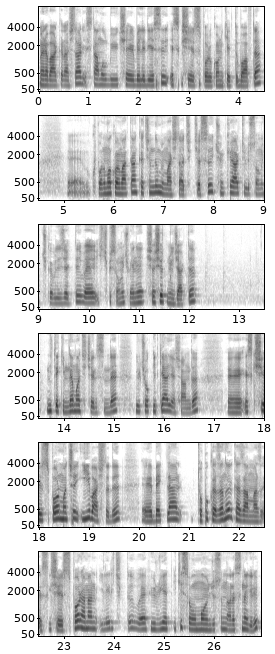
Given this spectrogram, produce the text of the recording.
Merhaba arkadaşlar. İstanbul Büyükşehir Belediyesi Eskişehir Spor'u konuk etti bu hafta. E, kuponuma koymaktan kaçındığım bir maçtı açıkçası. Çünkü her türlü sonuç çıkabilecekti ve hiçbir sonuç beni şaşırtmayacaktı. Nitekim de maç içerisinde birçok git gel yaşandı. E, Eskişehir Spor maçı iyi başladı. E, bekler Topu kazanır kazanmaz Eskişehir Spor hemen ileri çıktı ve Hürriyet iki savunma oyuncusunun arasına girip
